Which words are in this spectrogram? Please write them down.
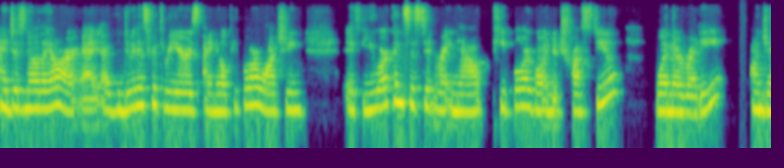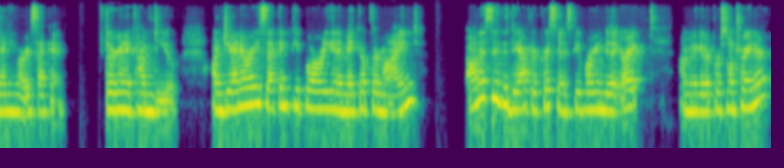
I just know they are. I, I've been doing this for three years. I know people are watching. If you are consistent right now, people are going to trust you when they're ready on January 2nd they're going to come to you. On January 2nd, people are already going to make up their mind. Honestly, the day after Christmas, people are going to be like, all right, I'm going to get a personal trainer,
